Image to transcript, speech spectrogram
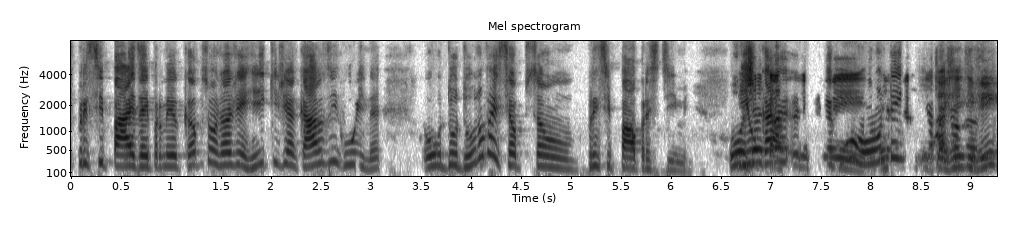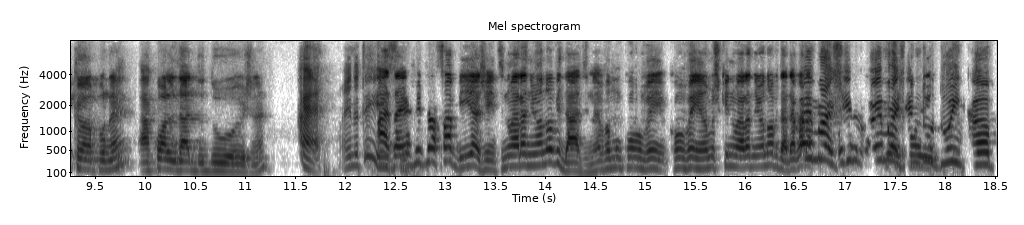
principais aí para o meio-campo são Jorge Henrique, Jean Carlos e Rui, né? O Dudu não vai ser a opção principal para esse time. O e Jean o cara ele foi, ontem. Ele, que a gente viu em campo, né? A qualidade do Dudu hoje, né? É, ainda tem Mas isso. Mas aí a gente já sabia, gente. Não era nenhuma novidade, né? Vamos conven... convenhamos que não era nenhuma novidade. Agora, eu imagino, eu imagino Dudu em campo,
